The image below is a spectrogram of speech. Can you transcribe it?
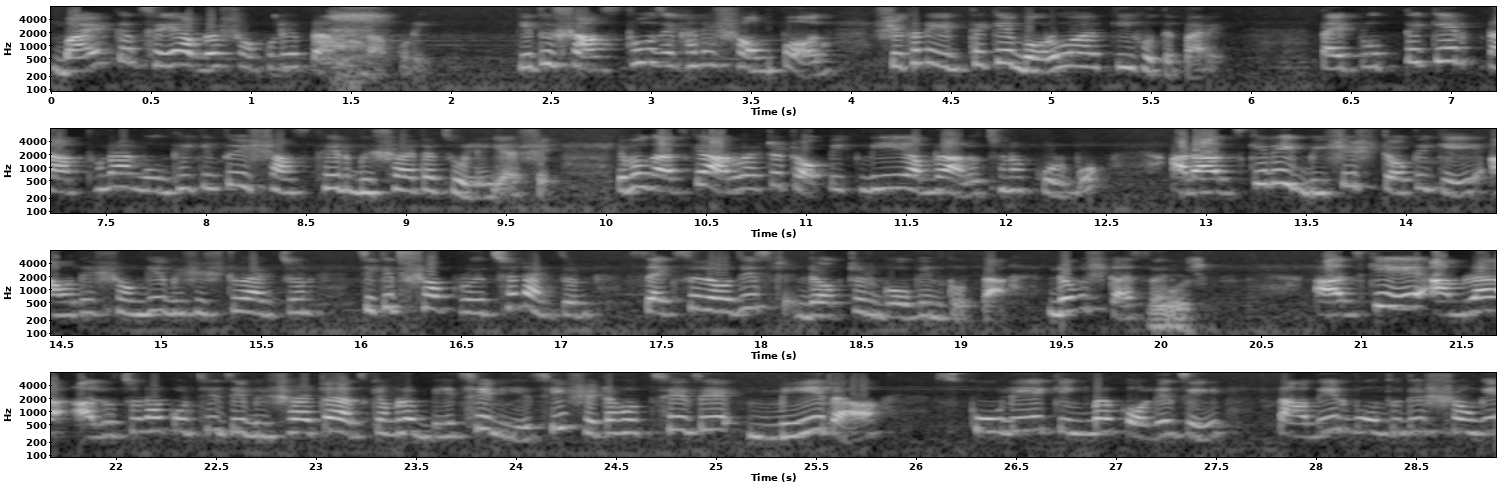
মায়ের কাছে আমরা সকলে প্রার্থনা করি। কিন্তু স্বাস্থ্য যেখানে সম্পদ, সেখানে এর থেকে বড় আর কি হতে পারে? তাই প্রত্যেকের প্রার্থনার মধ্যে কিন্তু এই স্বাস্থ্যের বিষয়টা চলেই আসে। এবং আজকে আরও একটা টপিক নিয়ে আমরা আলোচনা করব। আর আজকের এই বিশেষ টপিকে আমাদের সঙ্গে বিশিষ্ট একজন চিকিৎসক রয়েছেন একজন সেক্সোলজিস্ট ডক্টর গোবিন্দ গুপ্তা। নমস্কার স্যার আজকে আমরা আলোচনা করছি যে বিষয়টা আজকে আমরা বেছে নিয়েছি সেটা হচ্ছে যে মেয়েরা স্কুলে কিংবা কলেজে তাদের বন্ধুদের সঙ্গে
